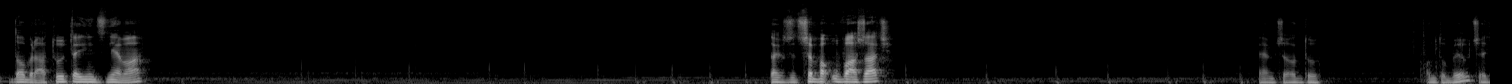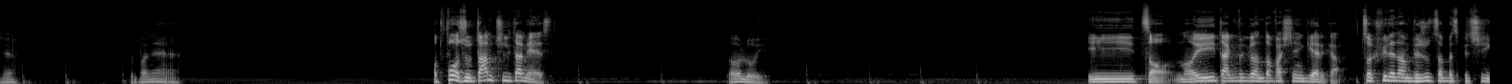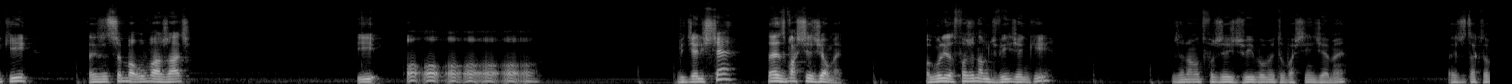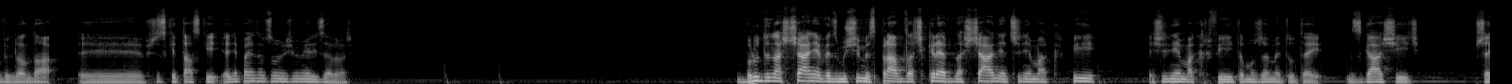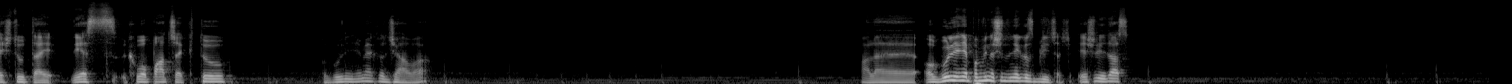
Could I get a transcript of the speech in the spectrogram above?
Dobra, tutaj nic nie ma. Także trzeba uważać. Nie wiem, czy on tu... On tu był, czy nie? Chyba nie. Otworzył tam, czyli tam jest. To luj. I co? No i tak wygląda właśnie gierka. Co chwilę nam wyrzuca bezpieczniki, także trzeba uważać. I o, o, o, o, o, o, o. Widzieliście? To jest właśnie ziomek. Ogólnie otworzy nam drzwi, dzięki. Że nam otworzyłeś drzwi, bo my tu właśnie idziemy. Także tak to wygląda. Yy, wszystkie taski. Ja nie pamiętam, co myśmy mieli zebrać. Brudy na ścianie, więc musimy sprawdzać krew na ścianie, czy nie ma krwi. Jeśli nie ma krwi, to możemy tutaj zgasić. Przejść tutaj. Jest chłopaczek tu. Ogólnie nie wiem, jak to działa. Ale ogólnie nie powinno się do niego zbliżać. Jeśli nas.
